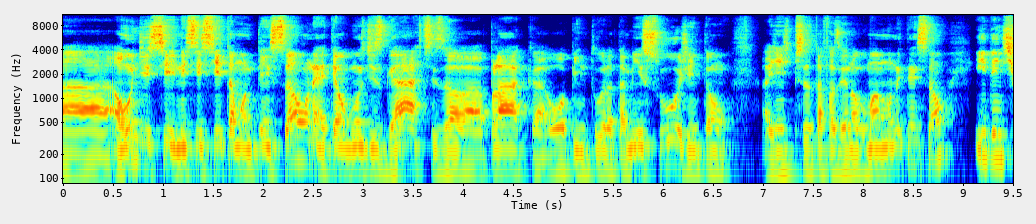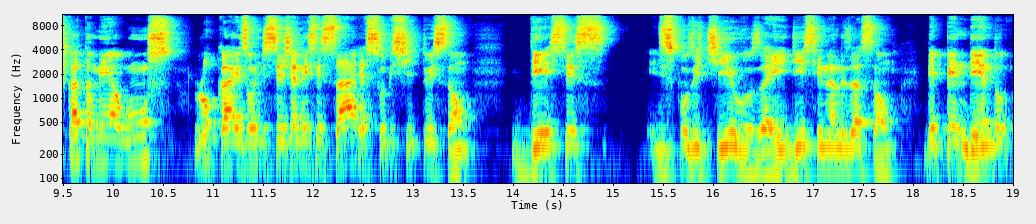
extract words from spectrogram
ah, onde se necessita manutenção, né, tem alguns desgastes, a placa ou a pintura está meio suja, então a gente precisa estar tá fazendo alguma manutenção e identificar também alguns locais onde seja necessária a substituição desses dispositivos aí de sinalização, dependendo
